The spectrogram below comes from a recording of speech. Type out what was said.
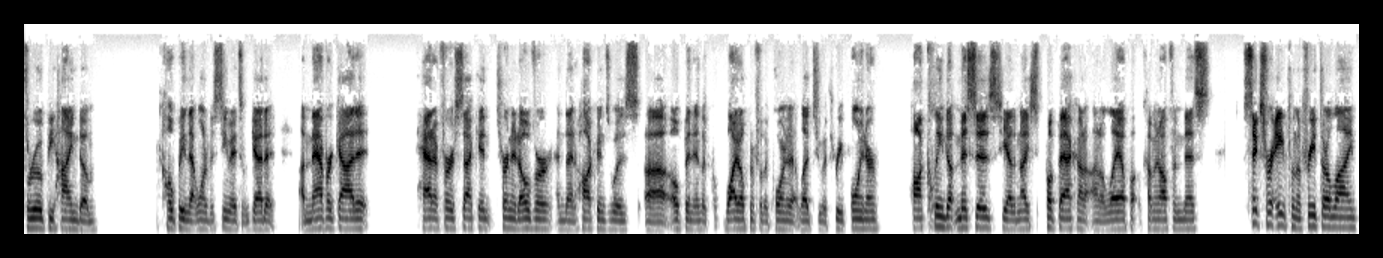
threw it behind him, hoping that one of his teammates would get it. A Maverick got it had it for a second, turn it over, and then Hawkins was uh, open in the wide open for the corner that led to a three pointer. Hawk cleaned up misses. He had a nice putback on a, on a layup coming off a miss. Six for eight from the free throw line.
